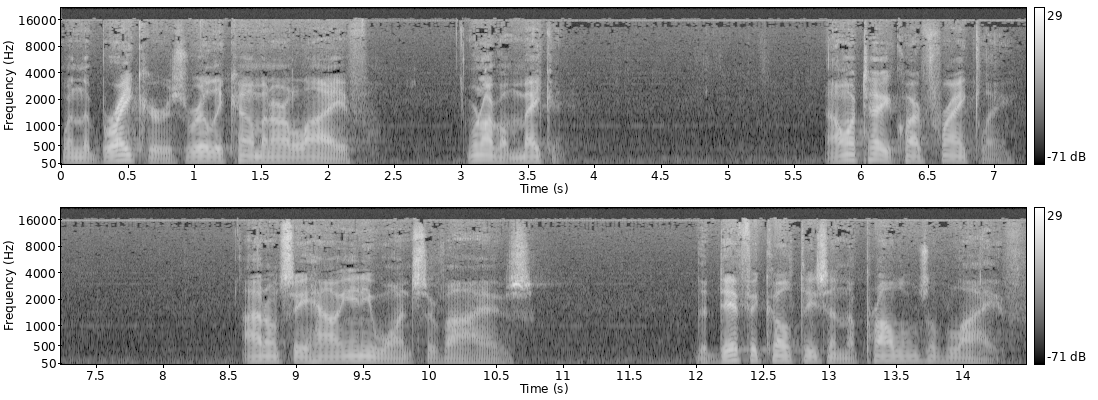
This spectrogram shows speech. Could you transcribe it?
when the breakers really come in our life, we're not going to make it. I want to tell you quite frankly, I don't see how anyone survives the difficulties and the problems of life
